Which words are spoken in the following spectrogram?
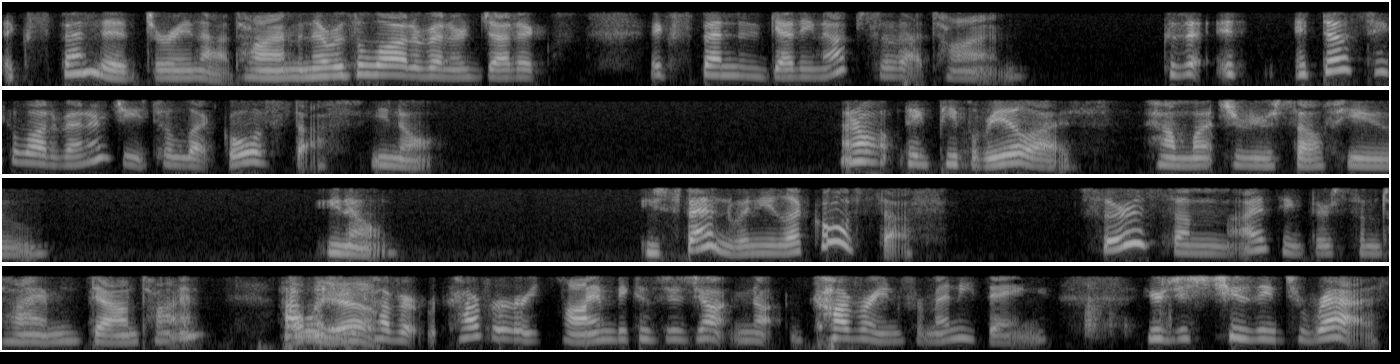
expended during that time, and there was a lot of energetics expended getting up to that time, because it, it it does take a lot of energy to let go of stuff, you know. I don't think people realize how much of yourself you, you know, you spend when you let go of stuff. So there is some. I think there's some time downtime. I Oh, wouldn't yeah. cover it recovery time because you're not, not covering from anything. You're just choosing to rest.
